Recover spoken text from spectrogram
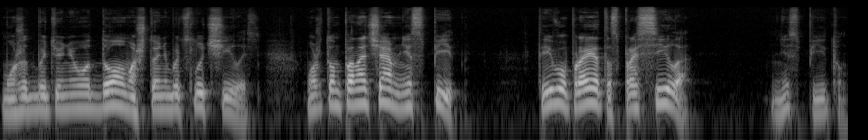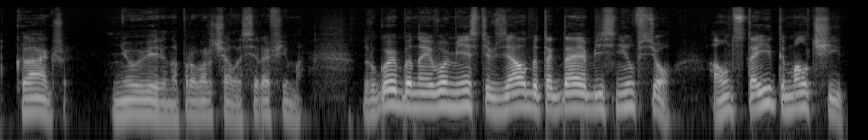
Может быть, у него дома что-нибудь случилось. Может, он по ночам не спит. Ты его про это спросила? Не спит он. Как же? Неуверенно проворчала Серафима. Другой бы на его месте взял бы тогда и объяснил все, а он стоит и молчит.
